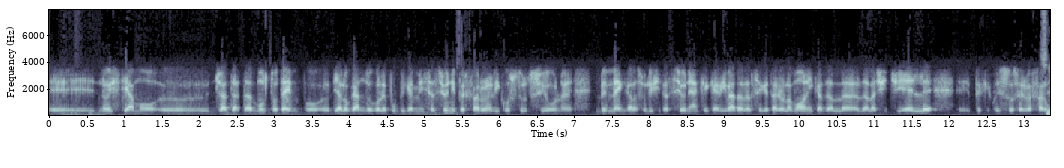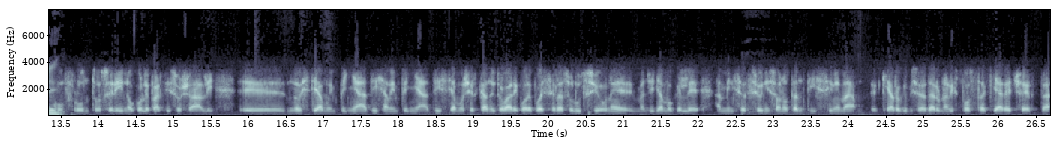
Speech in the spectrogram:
Eh, noi stiamo eh, già da, da, molto tempo eh, dialogando con le pubbliche amministrazioni per fare una ricostruzione. Benvenga la sollecitazione anche che è arrivata dal segretario Lamonica, dal, dalla CGL, eh, perché questo serve a fare sì. un confronto sereno con le parti sociali. Eh, noi stiamo impegnati, siamo impegnati, stiamo cercando di trovare quale può essere la soluzione. Immaginiamo che le amministrazioni sono tantissime, ma è chiaro che bisogna dare una risposta chiara e certa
